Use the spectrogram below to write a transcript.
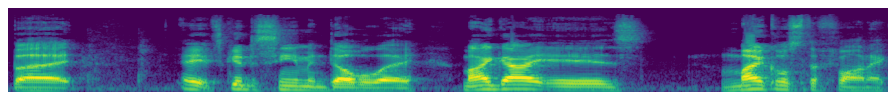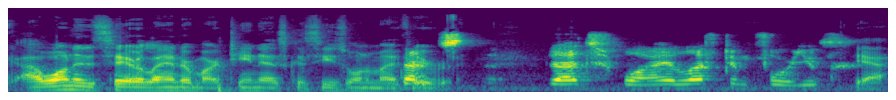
but hey, it's good to see him in Double A. My guy is Michael Stefanic. I wanted to say Orlando Martinez because he's one of my that's, favorites. That's why I left him for you. Yeah,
